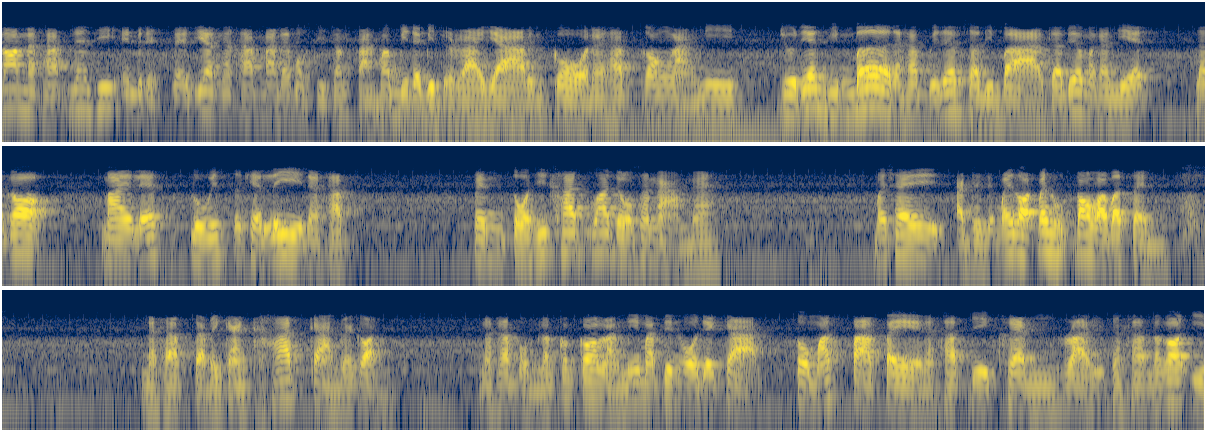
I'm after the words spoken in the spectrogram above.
นอลนะครับเล่นที่เอมิเรตสเตเดียมนะครับมาระบบ4 3 3เพราะมีดาบิดรายาเป็นโกนะครับกองหลังมีจูเลียนทิมเบอร์นะครับวิลเลียมซาดิบากาเบียลมากันเยสแล้วก็ไมเลสลูวิสเคลลี่นะครับเป็นตัวที่คาดว่าจะลงสนามนะ ไม่ใช่อาจจะไม่ร้อยไม่ถูกต้องร้อยเปอร์เซ็นต์นะครับ แต่เป็นการคาดการณ์ไว้ก่อนนะครับ ผมแล้วก็กองหลังมีมาตินโอเดกาดโทมัสปาเต้นะครับดีแครนไรส์นะครับ แล้วก็อี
